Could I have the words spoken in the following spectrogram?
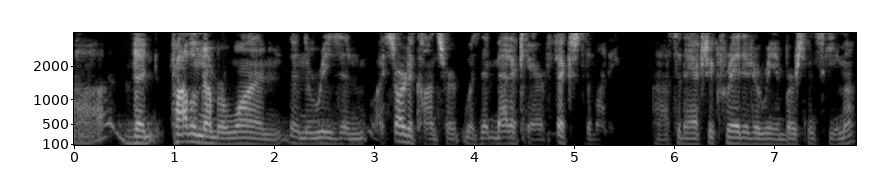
Uh, the problem number one, then the reason I started Concert was that Medicare fixed the money. Uh, so they actually created a reimbursement schema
